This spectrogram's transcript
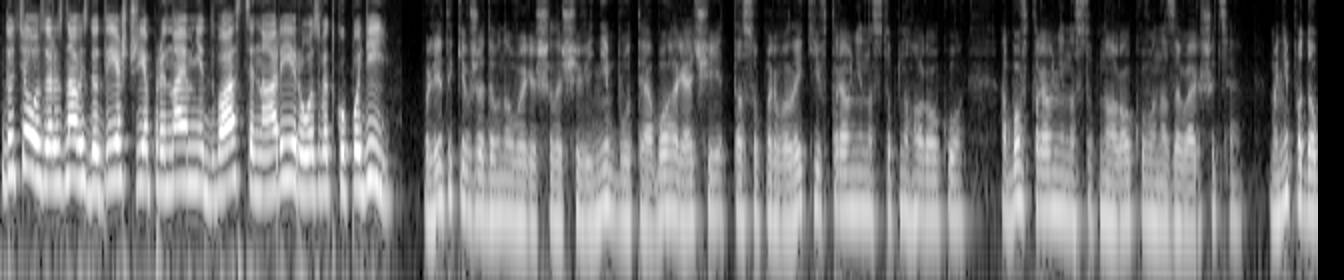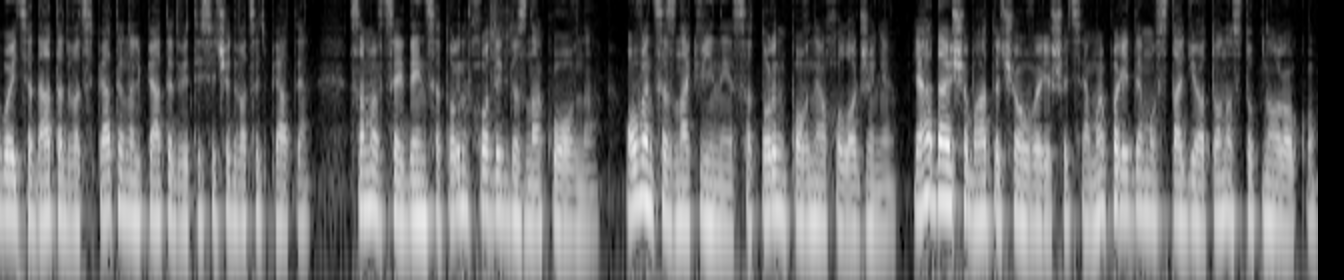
До цього зарезнавець додає, що є принаймні два сценарії розвитку подій. Політики вже давно вирішили, що війні бути або гарячі та супервеликі в травні наступного року, або в травні наступного року вона завершиться. Мені подобається дата 25.05.2025. Саме в цей день Сатурн входить до знаку Овна. Овен це знак війни, Сатурн повне охолодження. Я гадаю, що багато чого вирішиться. Ми перейдемо в стадію АТО наступного року.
